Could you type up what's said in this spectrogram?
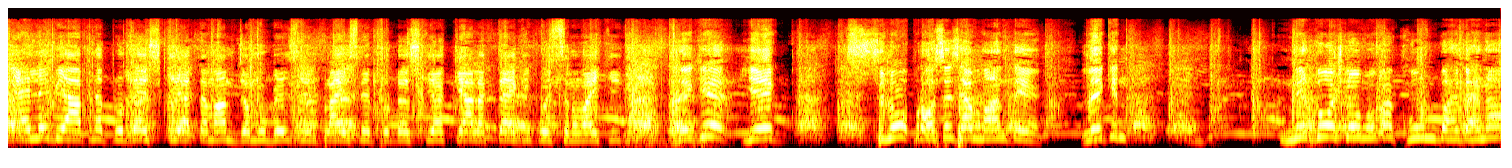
पहले भी आपने प्रोटेस्ट किया तमाम जम्मू बेस्ड एम्प्लॉइज ने प्रोटेस्ट किया। क्या लगता है कि कोई सुनवाई की गई? देखिए ये एक स्लो प्रोसेस है हम मानते हैं लेकिन निर्दोष लोगों का खून बह बहना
